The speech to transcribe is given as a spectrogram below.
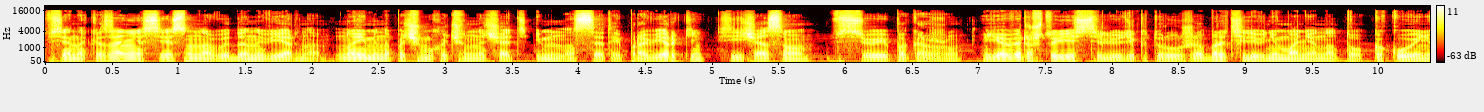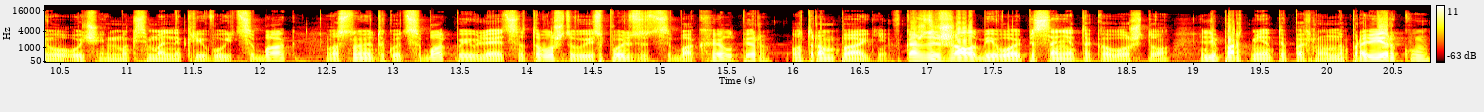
Все наказания, естественно, выданы верно. Но именно почему хочу начать именно с этой проверки, сейчас вам все и покажу. Я уверен, что есть люди, которые уже обратили внимание на то, какой у него очень максимально кривой цибак. В основе такой цибак появляется от того, что вы используете цибак-хелпер от Рампаги. В каждой жалобе его описание таково, что Лепард меня тпхнул на проверку,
